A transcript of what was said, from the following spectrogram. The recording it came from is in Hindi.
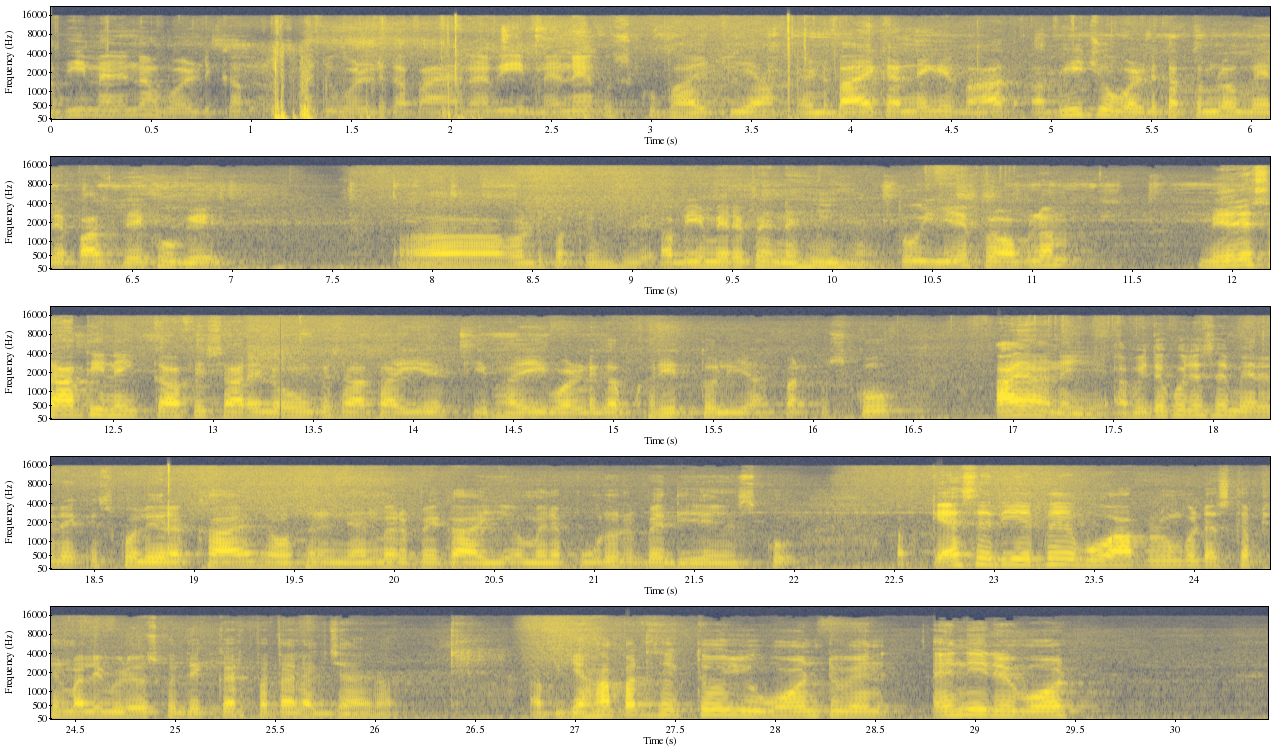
अभी मैंने ना वर्ल्ड कप का जो वर्ल्ड कप आया ना अभी, मैंने उसको बाय किया एंड बाय करने के बाद अभी जो वर्ल्ड कप तुम लोग मेरे पास देखोगे वर्ल्ड कप अभी मेरे पे नहीं है। तो ये प्रॉब्लम मेरे साथ ही नहीं, काफ़ी सारे लोगों के साथ आई है कि भाई वर्ल्ड कप ख़रीद तो लिया, पर उसको आया नहीं है। अभी देखो जैसे मैंने इसको ले रखा है, नौ सौ निन्यानवे रुपये का आई है और मैंने पूरे रुपये दिए हैं इसको। अब कैसे दिए थे, वो आप लोगों को डिस्क्रिप्शन वाली वीडियोज़ को देख पता लग जाएगा। अब यहाँ पर देखते हो you want to win any reward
